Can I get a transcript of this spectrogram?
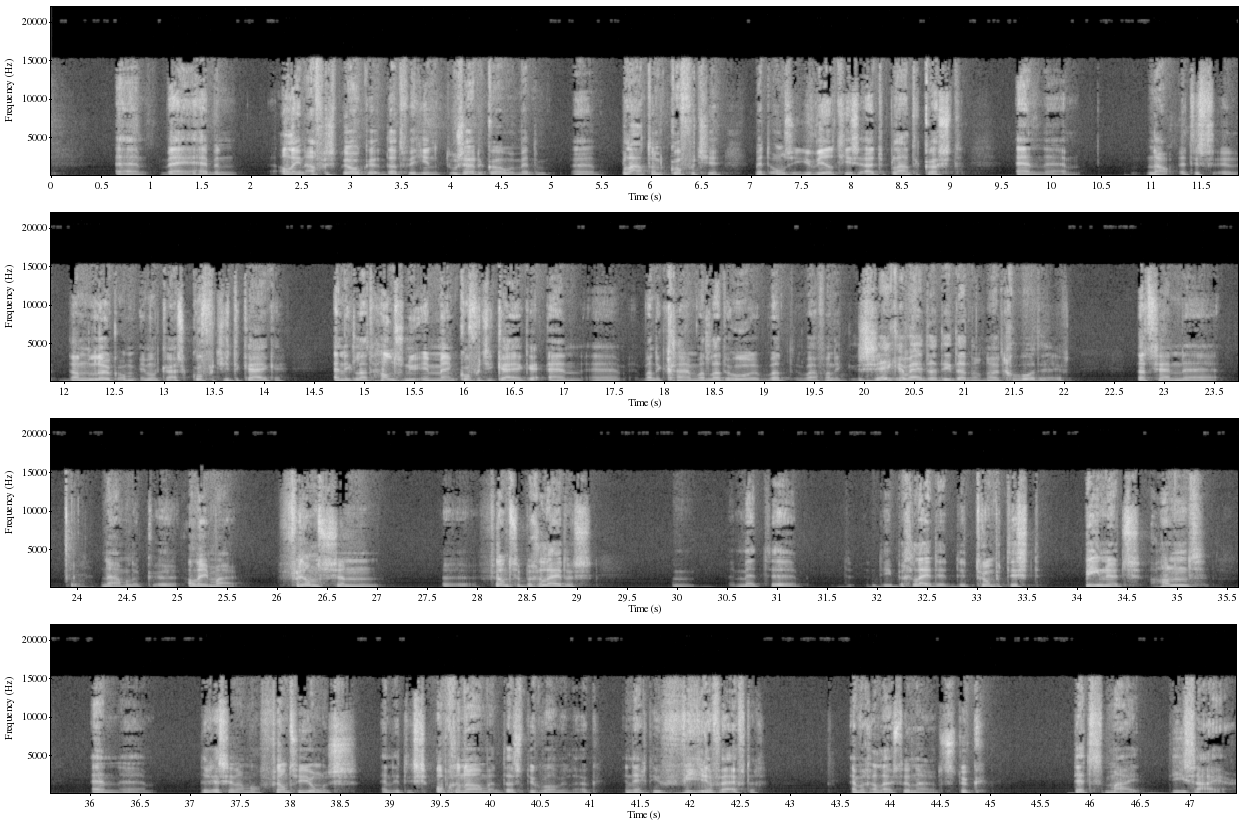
wij hebben alleen afgesproken dat we hier naartoe zouden komen... met een uh, platenkoffertje met onze juweeltjes uit de platenkast. En nou, het is dan leuk om in elkaars koffertje te kijken... En ik laat Hans nu in mijn koffertje kijken. En, uh, want ik ga hem wat laten horen wat, waarvan ik zeker weet dat hij dat nog nooit gehoord heeft. Dat zijn uh, namelijk uh, alleen maar Fransen, Franse begeleiders. Met, die begeleiden de trompetist Peanuts Hand. En de rest zijn allemaal Franse jongens. En het is opgenomen, dat is natuurlijk wel weer leuk. In 1954 en we gaan luisteren naar het stuk That's My Desire.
